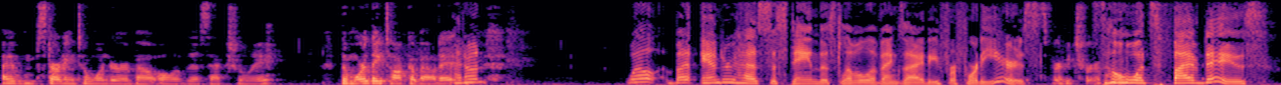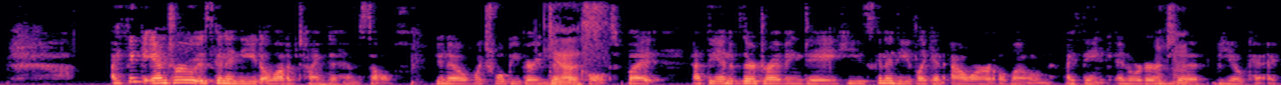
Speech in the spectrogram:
I'm starting to wonder about all of this. Actually, the more they talk about it, I don't. Well, but Andrew has sustained this level of anxiety for 40 years. It's very true. So what's five days? I think Andrew is going to need a lot of time to himself, you know, which will be very Yes. difficult. But at the end of their driving day, he's going to need like an hour alone, I think, in order Mhm. to be okay.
